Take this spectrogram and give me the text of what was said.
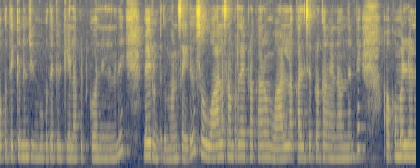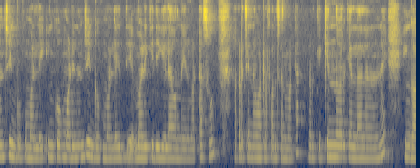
ఒక దగ్గర నుంచి ఇంకొక దగ్గరికి ఎలా పెట్టుకోవాలి అనేది వేరుంటుంది మన సైడ్ సో వాళ్ళ సంప్రదాయ ప్రకారం వాళ్ళ కల్చర్ ప్రకారం ఎలా ఉందంటే ఒక మళ్ళీ నుంచి ఇంకొక మళ్ళీ ఇంకొక మడి నుంచి ఇంకొక మళ్ళీ మడికి దిగేలా ఉన్నాయి అనమాట సో అక్కడ చిన్న వాటర్ ఫాల్స్ అనమాట అక్కడికి కింద వరకు వెళ్ళాలని ఇంకా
